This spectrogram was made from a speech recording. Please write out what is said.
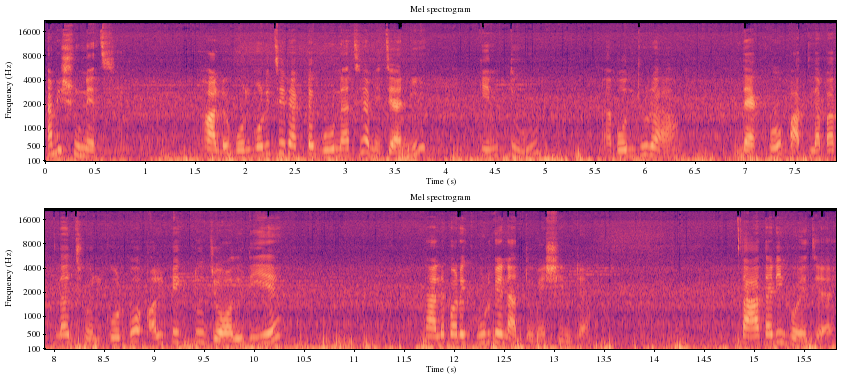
আমি শুনেছি, ভালো গোলমরিচের একটা গুণ আছে, আমি জানি। কিন্তু বন্ধুরা, দেখো, পাতলা পাতলা ঝোল করব, অল্প একটু জল দিয়ে, তাহলে পরে ঘুরবে না তো মেশিনটা। তাড়াতাড়ি হয়ে যায়।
